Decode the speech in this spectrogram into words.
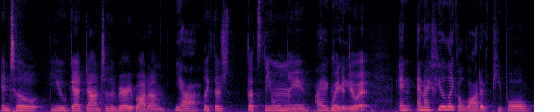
until you get down to the very bottom. yeah Like, there's that's the only I way to do it. And and I feel like a lot of people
